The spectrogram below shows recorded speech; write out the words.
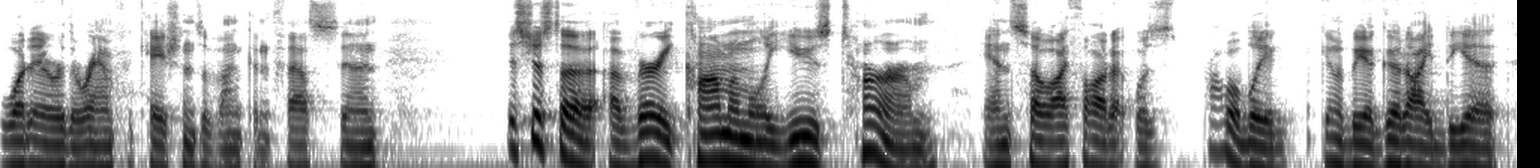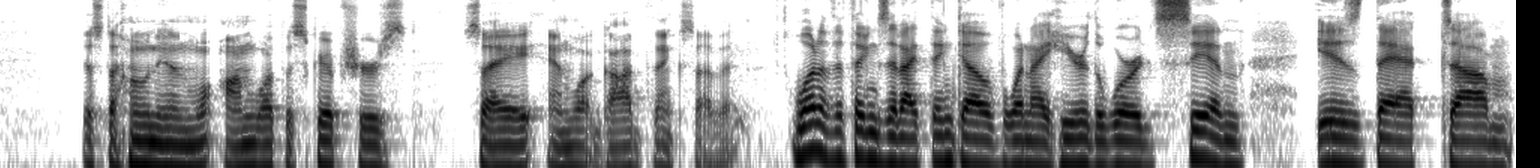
what are the ramifications of unconfessed sin. It's just a, a very commonly used term, and so I thought it was probably going to be a good idea just to hone in on what the scriptures say and what God thinks of it. One of the things that I think of when I hear the word sin is that um,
